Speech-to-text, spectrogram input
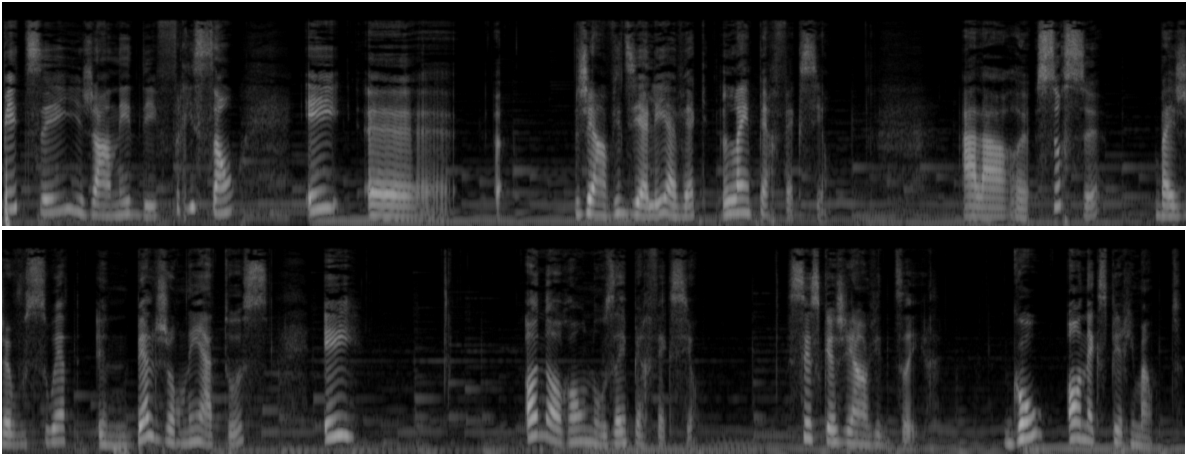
pétille, j'en ai des frissons et euh, j'ai envie d'y aller avec l'imperfection. Alors, euh, sur ce, ben, je vous souhaite une belle journée à tous et honorons nos imperfections. C'est ce que j'ai envie de dire. Go, on expérimente.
